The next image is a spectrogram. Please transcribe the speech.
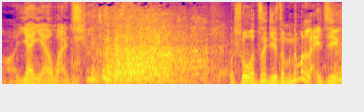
啊，咽炎晚期。我说我自己怎么那么来劲？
